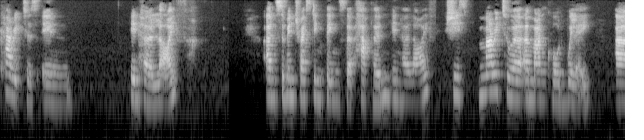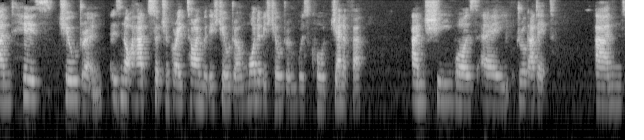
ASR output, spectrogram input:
characters in in her life and some interesting things that happen in her life. She's married to a, a man called Willie, and his children has not had such a great time with his children. One of his children was called Jennifer, and she was a drug addict. And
